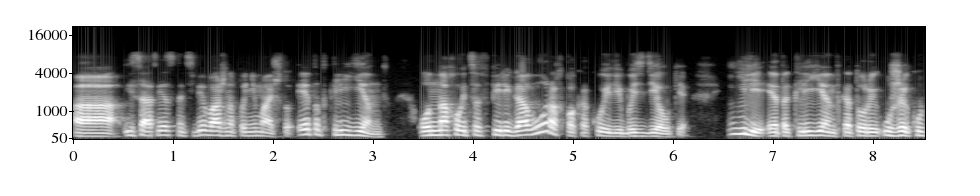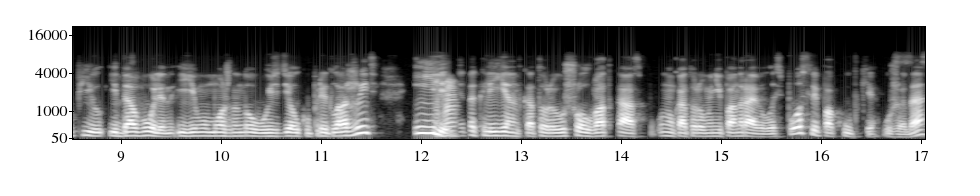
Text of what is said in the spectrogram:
А, и, соответственно, тебе важно понимать, что этот клиент, он находится в переговорах по какой-либо сделке, или это клиент, который уже купил и доволен, и ему можно новую сделку предложить, или uh-huh. это клиент, который ушел в отказ, ну, которому не понравилось после покупки уже, да,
